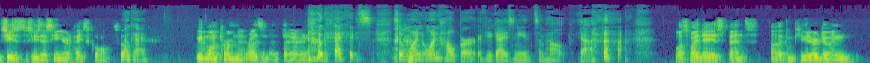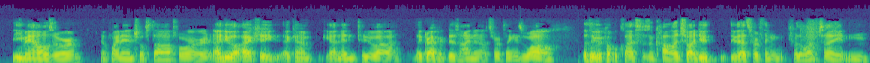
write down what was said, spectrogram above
She's she's a senior in high school, so Okay. we have one permanent resident there. And Okay. So one one helper if you guys need some help. Yeah. most of my day is spent on the computer doing emails or you know, financial stuff, or I do. I actually I kind of gotten into uh, like graphic design and that sort of thing as well. I took a couple classes in college, so I do do that sort of thing for the website. And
